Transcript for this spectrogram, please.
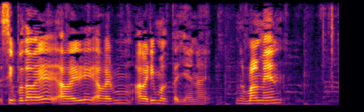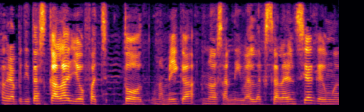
Sí, pot haver-hi haver haver, haver molta gent. Eh? Normalment, a veure, a petita escala jo faig tot una mica, no és a nivell d'excel·lència que, un,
